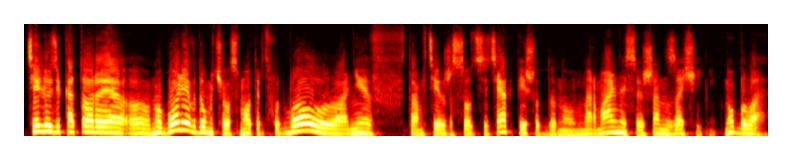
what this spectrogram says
Те люди, которые, э, ну, более вдумчиво смотрят футбол, они там в тех же соцсетях пишут, да, ну, нормальный совершенно защитник. Ну, была,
